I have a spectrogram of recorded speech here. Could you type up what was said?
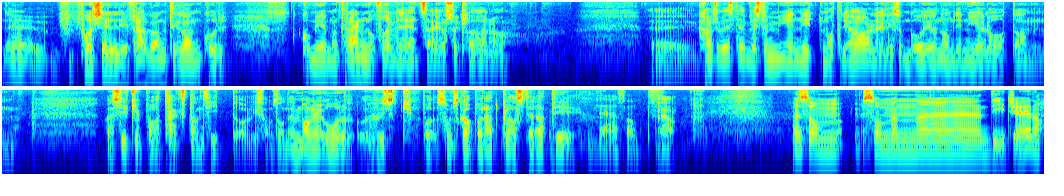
Det er forskjellig fra gang til gang hvor, hvor mye man trenger å forberede seg og gjøre seg klar. Og, uh, kanskje hvis det, hvis det er mye nytt materiale, liksom gå gjennom de nye låtene. Være sikker på at tekstene sitter. Og liksom sånn. Det er mange ord å huske på, som skal på rett plass til rett tid. Det er sant. Ja. Men som, som en uh, DJ, da,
